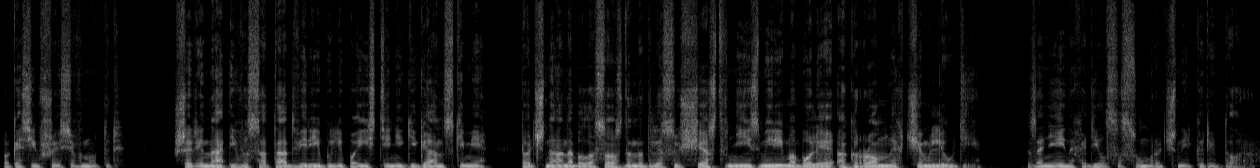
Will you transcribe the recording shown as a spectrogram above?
покосившаяся внутрь. Ширина и высота двери были поистине гигантскими. Точно она была создана для существ неизмеримо более огромных, чем люди. За ней находился сумрачный коридор.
